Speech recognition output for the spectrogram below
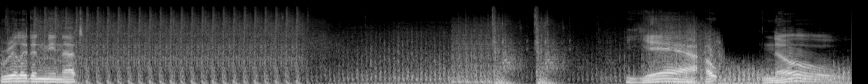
Really didn't mean that. Yeah. Oh, no.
